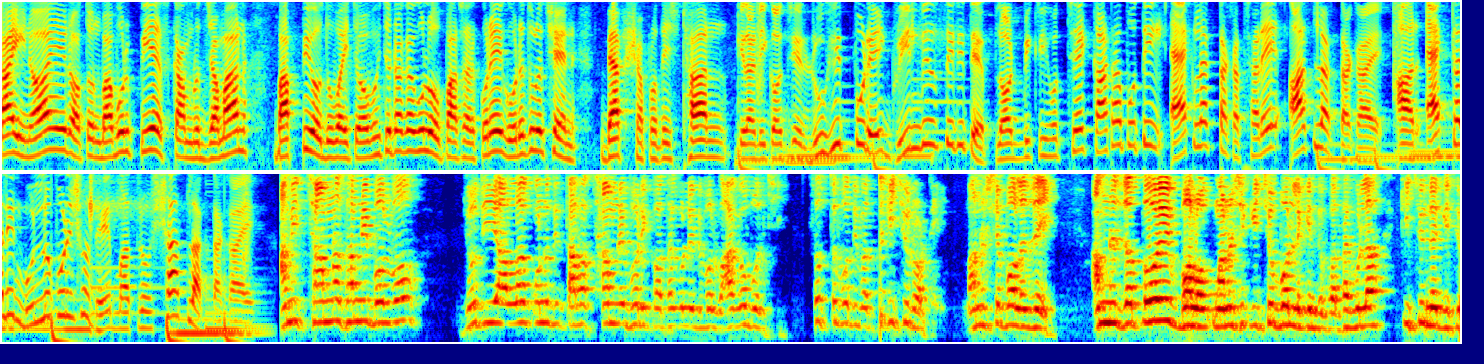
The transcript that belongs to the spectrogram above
তাই নয় রতন বাবুর পিএস কামরুজ্জামান বাপ্পিও দুবাইতে অবৈধ টাকাগুলো পাচার করে গড়ে তুলেছেন ব্যবসা প্রতিষ্ঠান। কেরানীগঞ্জের রুহিতপুরে গ্রিনভিল সিটিতে প্লট বিক্রি হচ্ছে কাঠাপতি এক লাখ টাকা ছাড়ে আট লাখ টাকায় আর এককালীন মূল্য পরিশোধে মাত্র সাত লাখ টাকায়। আমি সামনাসামনি বলব যদি আল্লাহ কোনোদিন তারা সামনে পড়ি কথাগুলো বলব, আগেও বলছি, সত্য প্রতিবাদ কিছু রটে। মানুষে বলে যে আমরা যতই বলক, মানুষে কিছু বললে কিন্তু কথাগুলা কিছু না কিছু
